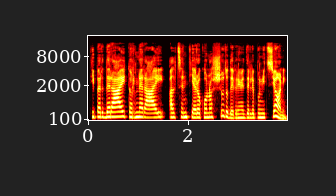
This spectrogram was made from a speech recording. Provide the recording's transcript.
ti perderai, tornerai al sentiero conosciuto dei premi e delle punizioni.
